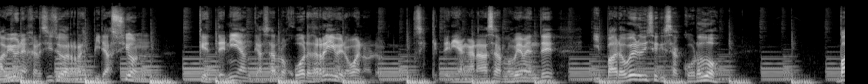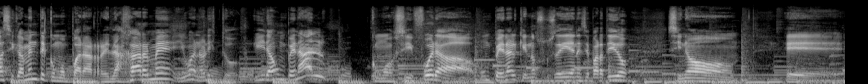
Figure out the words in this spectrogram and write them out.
había un ejercicio de respiración que tenían que hacer los jugadores de River, bueno, sí que tenían ganas de hacerlo, obviamente, y Barovero dice que se acordó. Básicamente como para relajarme y bueno, listo, ir a un penal como si fuera un penal que no sucedía en ese partido, sino eh,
